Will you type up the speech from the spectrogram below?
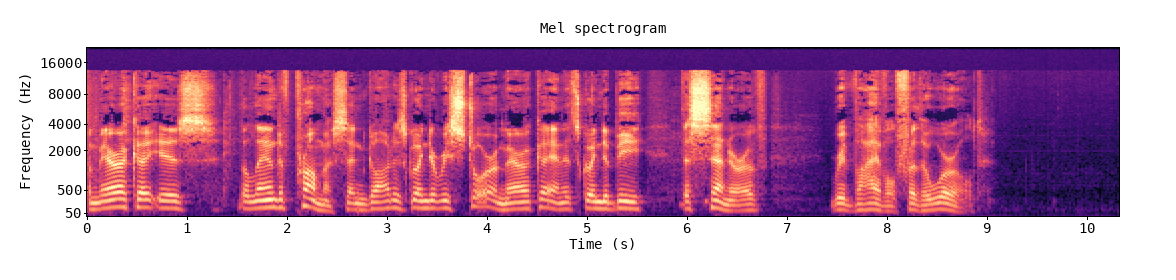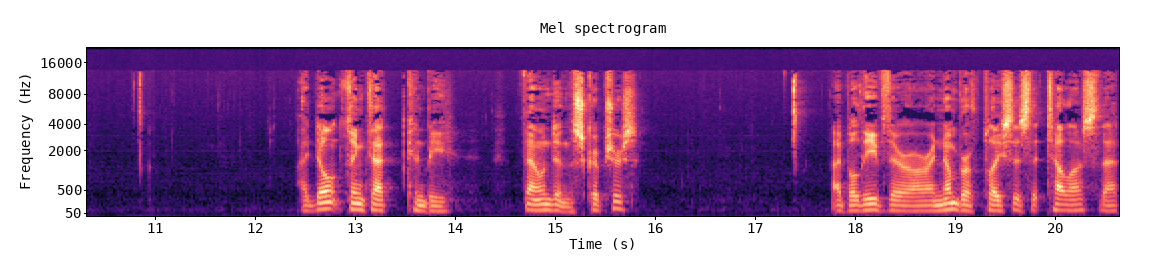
America is the land of promise, and God is going to restore America, and it's going to be the center of revival for the world. I don't think that can be found in the scriptures. I believe there are a number of places that tell us that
